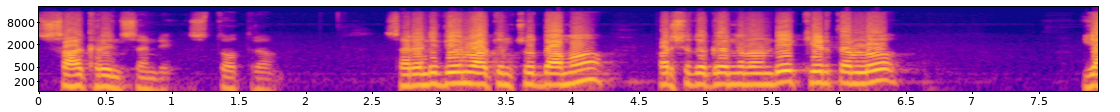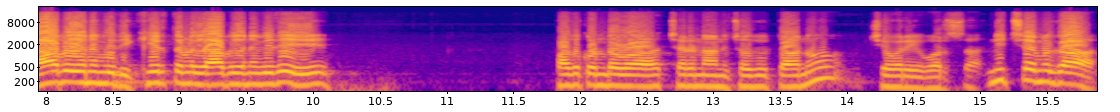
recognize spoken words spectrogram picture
సహకరించండి. స్తోత్రం. సరే అండి దేవుని వాక్యం చూద్దాము. పరిశుద్ధ గ్రంథం నుండి కీర్తనలో యాభై ఎనిమిది కీర్తనలో యాభై ఎనిమిది. పదకొండవ చరణాన్ని చదువుతాను. చివరి వరుస. నిశ్చయముగా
